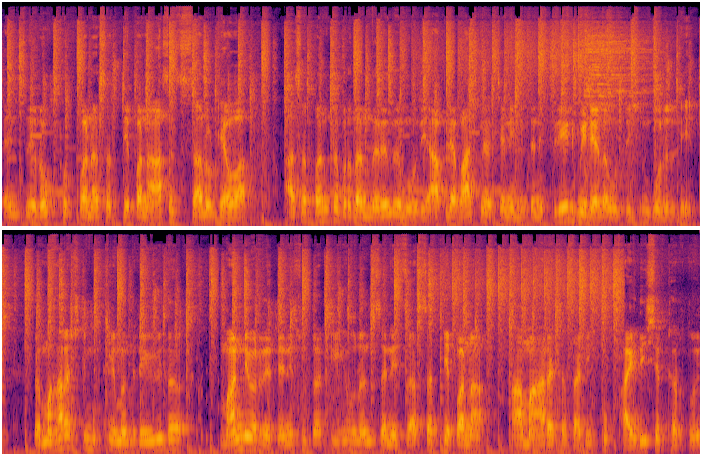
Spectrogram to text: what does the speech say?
त्यांचं रोखठोकपणा सत्यपणा असंच चालू ठेवा असं पंतप्रधान नरेंद्र मोदी आपल्या भाषणाच्या निमित्ताने प्रिंट मीडियाला उद्देशून बोलले. तर महाराष्ट्र मुख्यमंत्री विविध मान्यवर नेत्यांनी सुद्धा टी व्ही सेनेचा सत्यपणा हा महाराष्ट्रासाठी खूप फायदेशीर ठरतोय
